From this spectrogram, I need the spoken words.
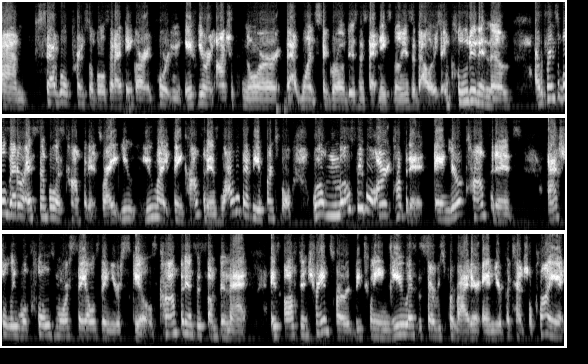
um, several principles that I think are important if you're an entrepreneur that wants to grow a business that makes millions of dollars. Included in them are principles that are as simple as confidence, right? You you might think confidence. Why would that be a principle? Well, most people aren't confident, and your confidence actually will close more sales than your skills. Confidence is something that is often transferred between you as the service provider and your potential client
